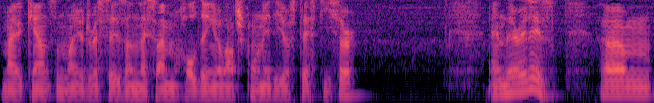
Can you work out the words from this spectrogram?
my accounts and my addresses unless I'm holding a large quantity of test ether. And there it is. Um,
